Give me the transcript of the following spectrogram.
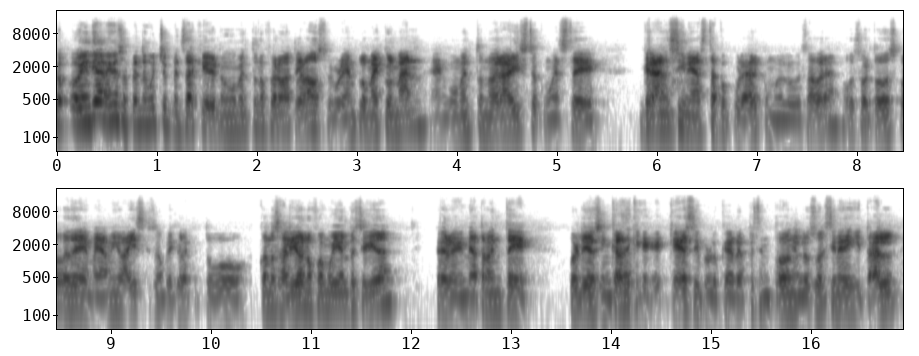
Hoy en día a mí me sorprende mucho pensar que en un momento no fueron aclamados, pero por ejemplo Michael Mann en un momento no era visto como este gran cineasta popular como lo es ahora, o sobre todo después de Miami Vice, que es una película que tuvo, cuando salió no fue muy bien recibida, pero inmediatamente por Dios sin que, que, que, es y por lo que representó en el uso del cine digital,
